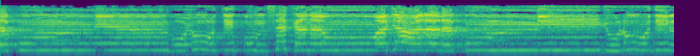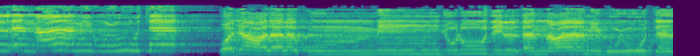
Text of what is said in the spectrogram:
لكم وجعل لكم من جلود الأنعام بيوتا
